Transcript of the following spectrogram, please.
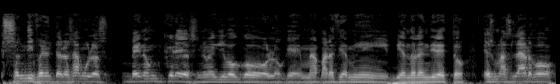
Son diferentes los ángulos. Venom, creo, si no me equivoco, lo que me ha parecido a mí viéndolo en directo, es más largo,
